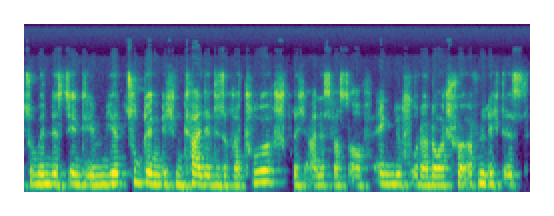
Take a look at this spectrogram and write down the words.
zumindest in dem mir zugänglichen Teil der Literatur, sprich alles, was auf Englisch oder Deutsch veröffentlicht ist,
